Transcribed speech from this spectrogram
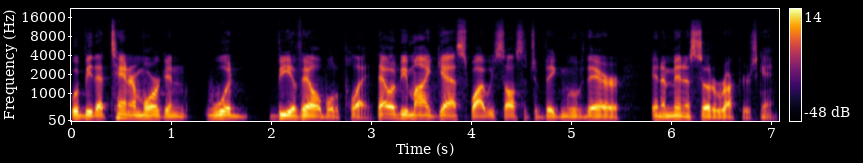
would be that Tanner Morgan would be available to play. That would be my guess why we saw such a big move there in a Minnesota Rutgers game.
